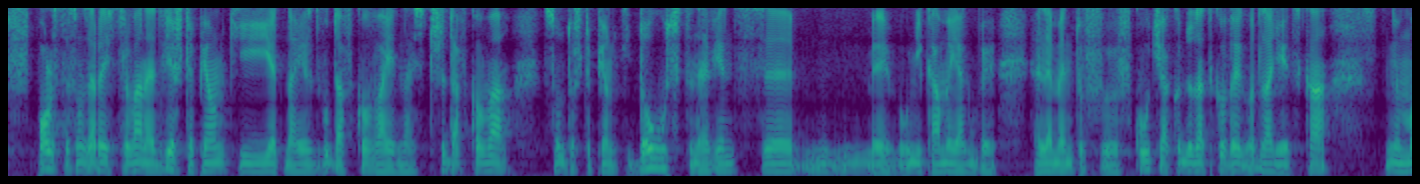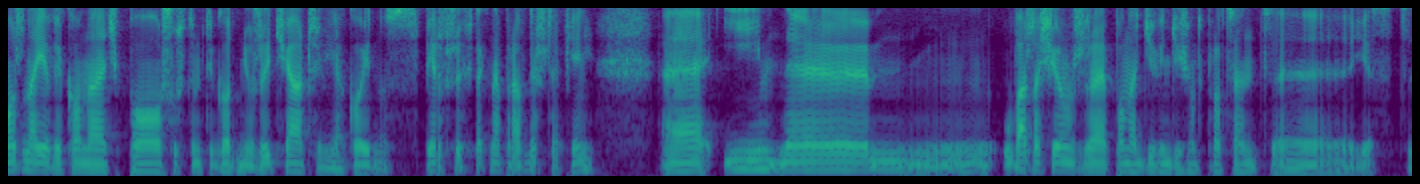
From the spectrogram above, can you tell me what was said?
w Polsce są zarejestrowane dwie szczepionki, jedna jest dwudawkowa, jedna jest trzydawkowa. Są to szczepionki doustne, więc e, unikamy jakby elementów wkłucia dodatkowego dla dziecka. Można je wykonać po szóstym tygodniu życia, czyli jako jedno z pierwszych tak naprawdę szczepień. E, I e, uważa się, że ponad 90% e, jest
